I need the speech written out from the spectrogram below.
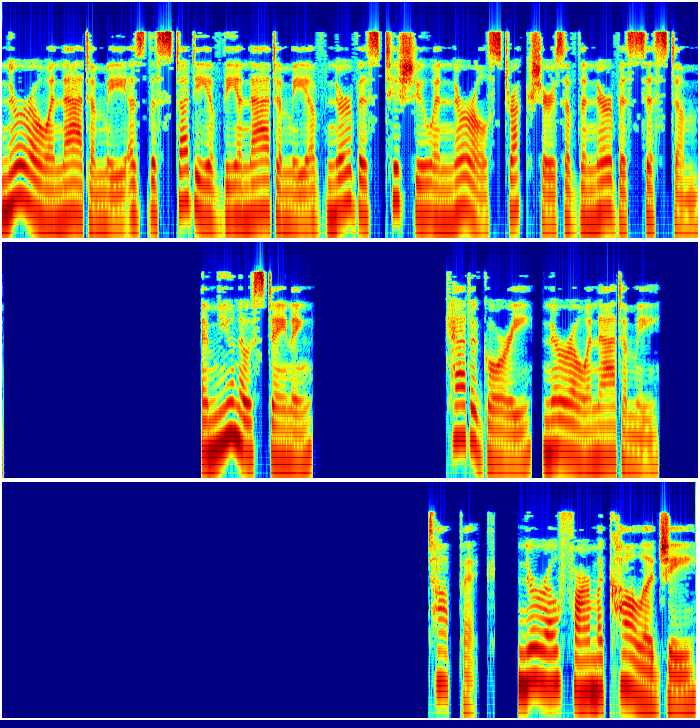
Neuroanatomy is the study of the anatomy of nervous tissue and neural structures of the nervous system. Immunostaining Category, neuroanatomy Neuropharmacology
